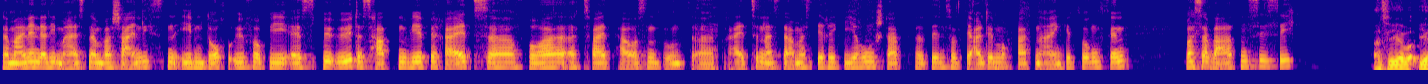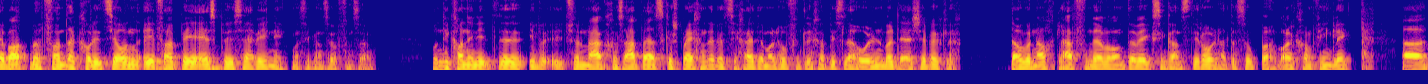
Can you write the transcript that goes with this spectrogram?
Da meinen ja die meisten am wahrscheinlichsten eben doch ÖVP, SPÖ. Das hatten wir bereits äh, vor 2013, äh, als damals die Regierung statt den Sozialdemokraten eingezogen sind. Was erwarten Sie sich? Also ich, erwarte von der Koalition ÖVP, SPÖ sehr wenig, muss ich ganz offen sagen. Und ich kann nicht für Markus abwärts sprechen, der wird sich heute mal hoffentlich ein bisschen erholen, weil der ist ja wirklich Tag und Nacht gelaufen. Der war unterwegs in ganz Tirol, hat einen super Wahlkampf hingelegt. Äh,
